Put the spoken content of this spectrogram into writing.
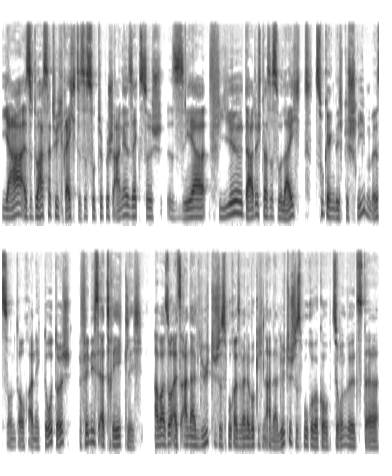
Ja, also du hast natürlich recht, es ist so typisch angelsächsisch sehr viel. Dadurch, dass es so leicht zugänglich geschrieben ist und auch anekdotisch, finde ich es erträglich aber so als analytisches Buch, also wenn du wirklich ein analytisches Buch über Korruption willst, äh,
